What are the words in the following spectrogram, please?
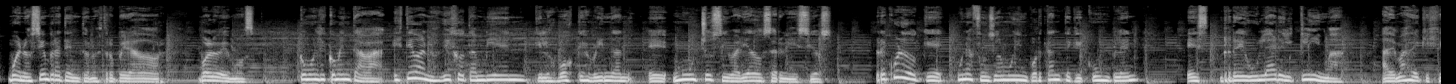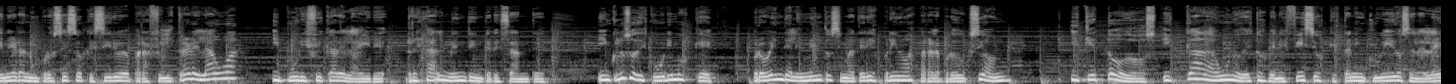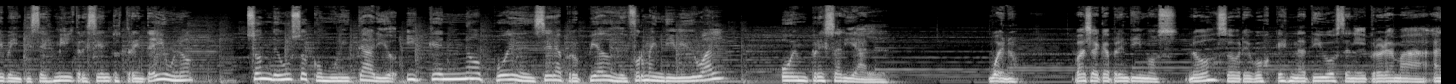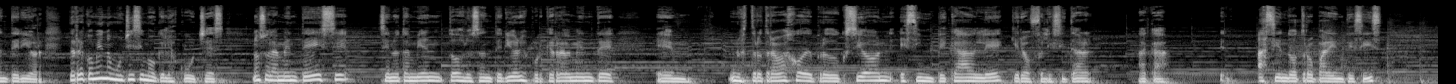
Bueno, siempre atento nuestro operador. Volvemos. Como les comentaba, Esteban nos dijo también que los bosques brindan eh, muchos y variados servicios. Recuerdo que una función muy importante que cumplen es regular el clima, además de que generan un proceso que sirve para filtrar el agua y purificar el aire. Realmente interesante. Incluso descubrimos que proveen de alimentos y materias primas para la producción y que todos y cada uno de estos beneficios que están incluidos en la ley 26.331 son de uso comunitario y que no pueden ser apropiados de forma individual o empresarial. Bueno, vaya que aprendimos, ¿no? Sobre bosques nativos en el programa anterior. Te recomiendo muchísimo que lo escuches, no solamente ese, sino también todos los anteriores porque realmente eh, nuestro trabajo de producción es impecable. Quiero felicitar acá, haciendo otro paréntesis,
